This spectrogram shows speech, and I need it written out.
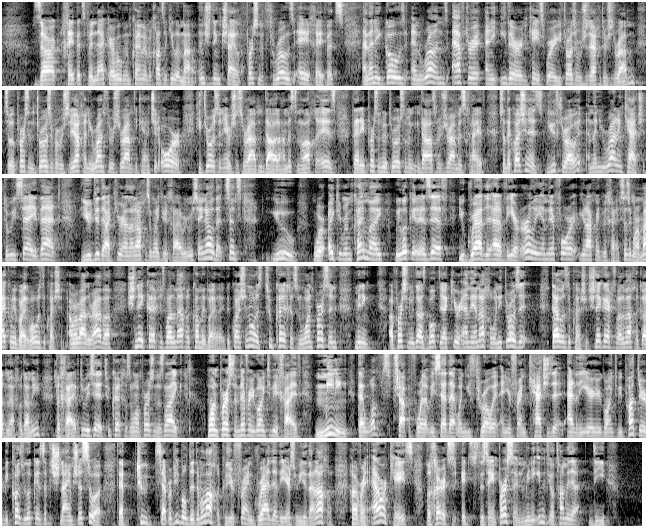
Zarak chayvetz v'nekar hu b'mkayim v'chatz v'kilo. Interesting shayla. A person throws a chayvetz and then he goes and runs after it, and he, either in a case where he throws it from Rishayach to Rishayach so the person throws it from Rishayach and he runs through Rishayach to catch it, or he throws it in Rishayach Dalad Amis. And the halacha is that a person who throws something in Dalad Rishayach is chayiv. So the question is, you throw it and then you run and catch it. Do we say that you did that akira and the nachas are going to be chayiv, or do we say no that since you were akirim kaimai, we look at it as if you grabbed it out of the air early and therefore you're not going to be chayiv? Says the Gemara, by what was the question? Amar Rava, Shnei The question was two kaiches in one person, meaning a person who does both the akira and the anacha when he throws it. That was the question. Shnei Do we say that two kaiches in one person is like one person, therefore you're going to be chayiv, meaning that what shot before that we said that when you throw it and your friend catches it out of the air, you're going to be putter because we look as if it's shnaim shasua, that two separate people did the malacha because your friend grabbed out of the air, so he did the anacha. However, in our case, it's, it's the same person, meaning even if you'll tell me that the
